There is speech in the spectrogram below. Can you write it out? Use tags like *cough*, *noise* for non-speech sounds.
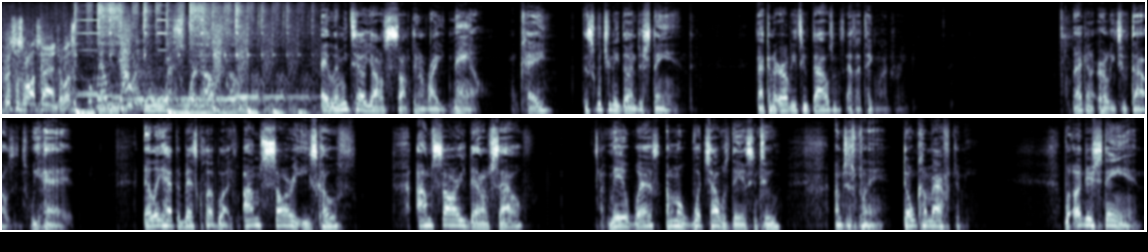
Cal- California. This is Los Angeles. Well, where we going? Westward Ho. Hey, let me tell y'all something right now, okay? This is what you need to understand. Back in the early 2000s, as I take my drink, back in the early 2000s, we had LA had the best club life. I'm sorry, East Coast. I'm sorry, down south, Midwest. I don't know what y'all was dancing to. I'm just playing. Don't come after me. But understand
